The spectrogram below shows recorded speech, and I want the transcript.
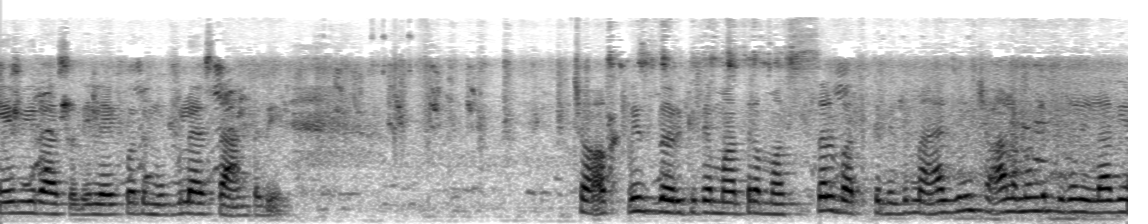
ఏవి రాస్తుంది? లేకపోతే ముగ్గులేస్తా అంటది. చాక్ పీస్ దొరికితే మాత్రం అస్సలు బతకలేదు మ్యాక్సిమం చాలామంది పిల్లలు ఇలాగే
